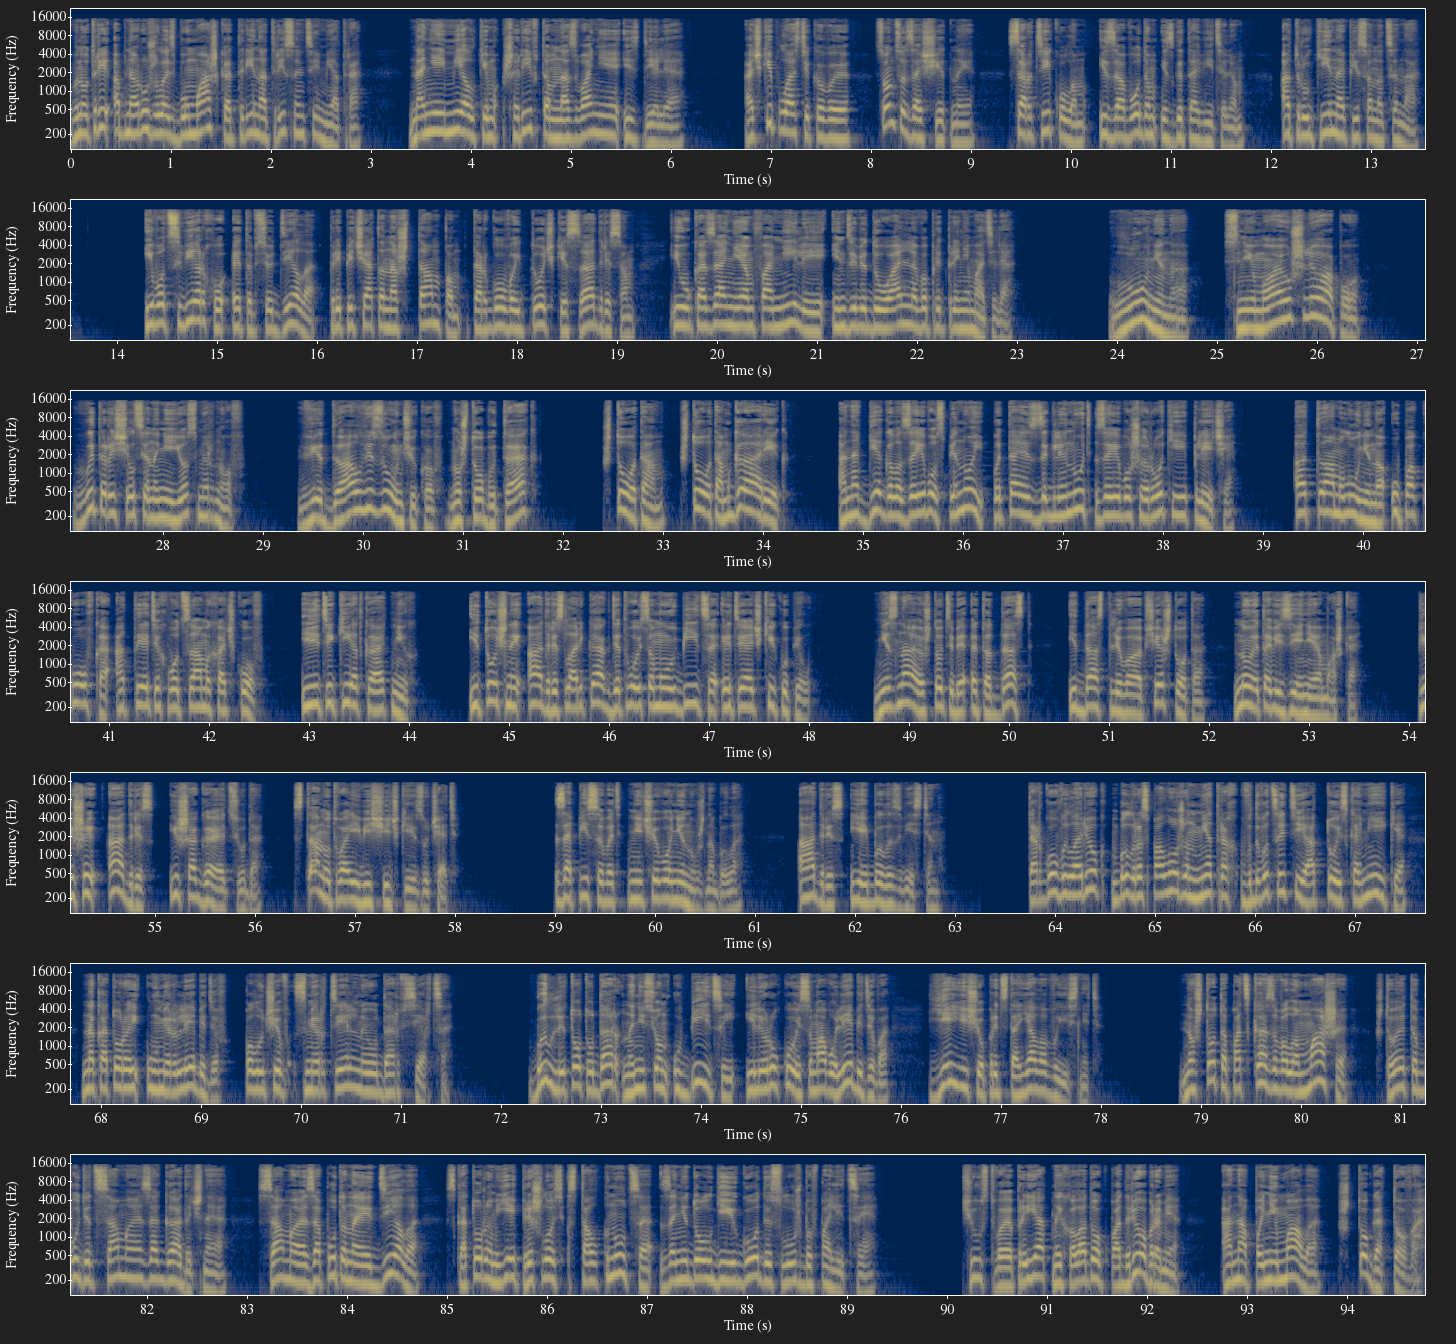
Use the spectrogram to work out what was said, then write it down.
Внутри обнаружилась бумажка 3 на 3 сантиметра. На ней мелким шрифтом название изделия. Очки пластиковые, солнцезащитные, с артикулом и заводом-изготовителем. От руки написана цена. И вот сверху это все дело припечатано штампом торговой точки с адресом – и указанием фамилии индивидуального предпринимателя. «Лунина, снимаю шляпу!» Вытаращился на нее Смирнов. «Видал везунчиков, но чтобы так?» «Что там? Что там, Гарик?» Она бегала за его спиной, пытаясь заглянуть за его широкие плечи. «А там, Лунина, упаковка от этих вот самых очков. И этикетка от них. И точный адрес ларька, где твой самоубийца эти очки купил. Не знаю, что тебе это даст, и даст ли вообще что-то, но это везение, Машка. Пиши адрес и шагай отсюда. Стану твои вещички изучать». Записывать ничего не нужно было. Адрес ей был известен. Торговый ларек был расположен метрах в двадцати от той скамейки, на которой умер Лебедев, получив смертельный удар в сердце. Был ли тот удар нанесен убийцей или рукой самого Лебедева, ей еще предстояло выяснить. Но что-то подсказывало Маше, что это будет самое загадочное, самое запутанное дело, с которым ей пришлось столкнуться за недолгие годы службы в полиции. Чувствуя приятный холодок под ребрами, она понимала, что готова.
